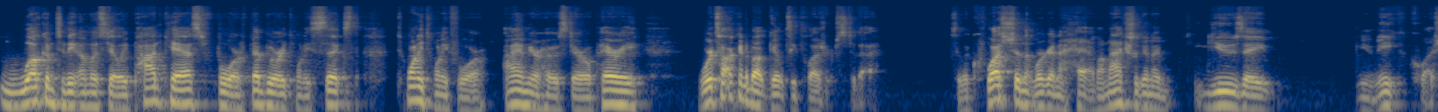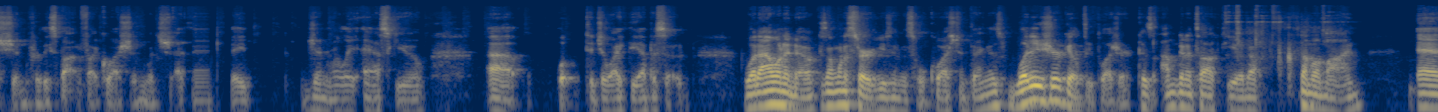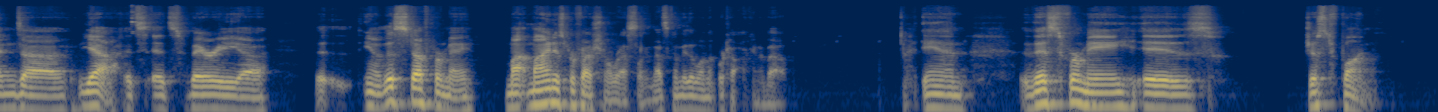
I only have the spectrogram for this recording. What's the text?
Welcome to the Almost Daily podcast for February 26th, 2024. I am your host, Daryl Perry. We're talking about guilty pleasures today. So, the question that we're going to have, I'm actually going to use a unique question for the Spotify question, which I think they generally ask you uh, Did you like the episode? What I want to know, because I want to start using this whole question thing, is what is your guilty pleasure? Because I'm going to talk to you about some of mine and uh, yeah, it's it's very uh, you know this stuff for me. My, mine is professional wrestling. That's going to be the one that we're talking about. And this for me is just fun.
